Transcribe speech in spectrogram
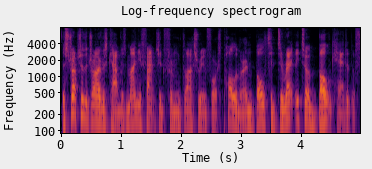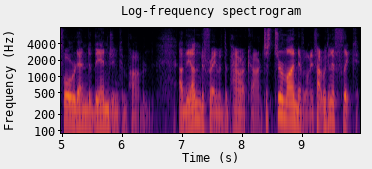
The structure of the driver's cab was manufactured from glass reinforced polymer and bolted directly to a bulkhead at the forward end of the engine compartment and the underframe of the power car. Just to remind everyone, in fact, we're going to flick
